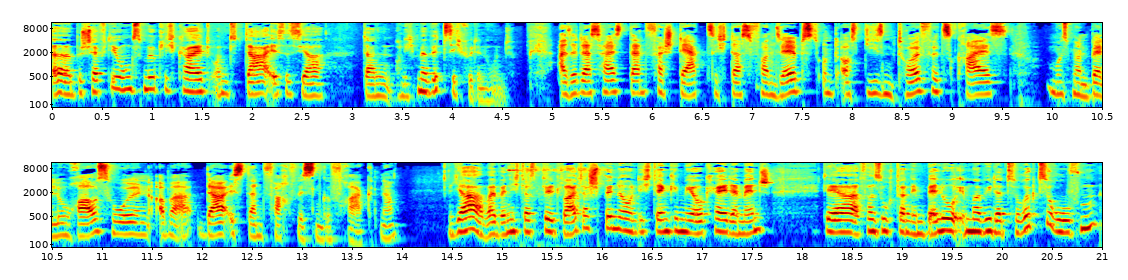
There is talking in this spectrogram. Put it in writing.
äh, Beschäftigungsmöglichkeit und da ist es ja dann auch nicht mehr witzig für den Hund. Also das heißt, dann verstärkt sich das von selbst und aus diesem Teufelskreis muss man Bello rausholen, aber da ist dann Fachwissen gefragt, ne? Ja, weil wenn ich das Bild weiterspinne und ich denke mir, okay, der Mensch, der versucht dann den Bello immer wieder zurückzurufen.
